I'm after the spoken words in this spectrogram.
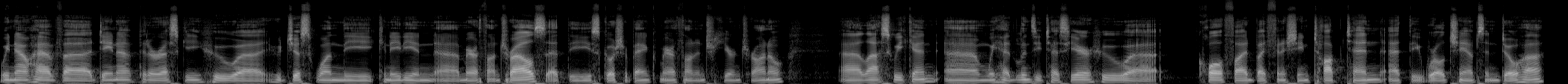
we now have uh, Dayna Pidhoresky, who uh, who just won the Canadian uh, marathon trials at the Scotiabank Marathon in, here in Toronto uh, last weekend. Um, we had Lyndsay Tessier, who uh, qualified by finishing top 10 at the World Champs in Doha.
